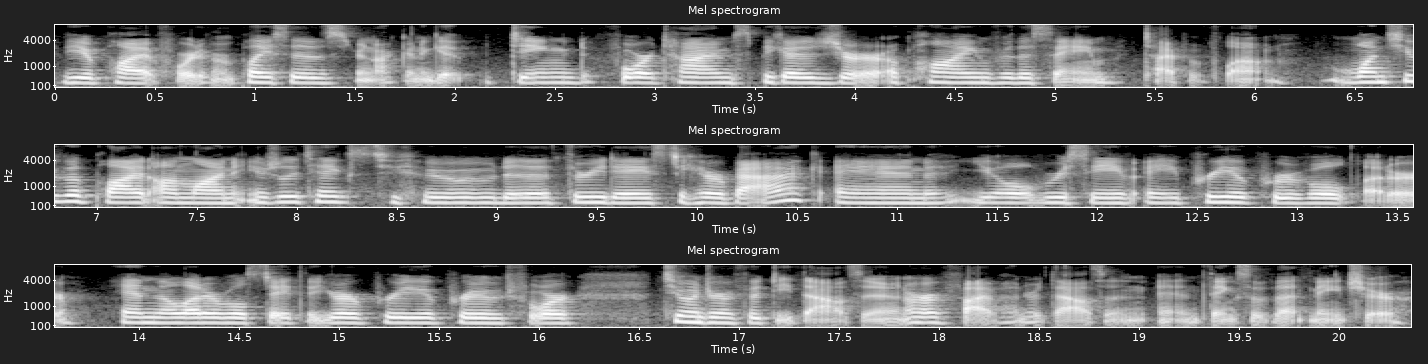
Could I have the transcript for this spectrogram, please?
if you apply at four different places, you're not going to get dinged four times because you're applying for the same type of loan. Once you've applied online, it usually takes two to three days to hear back, and you'll receive a pre approval letter. And the letter will state that you're pre approved for 250,000 or 500,000 and things of that nature.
